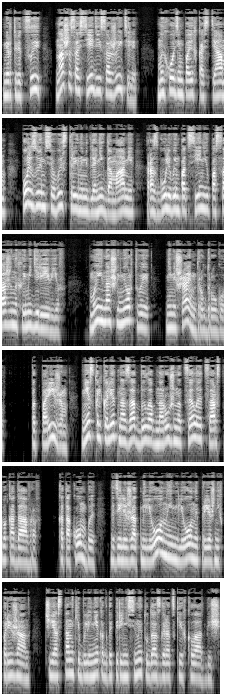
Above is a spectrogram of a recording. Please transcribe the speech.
Мертвецы — наши соседи и сожители. Мы ходим по их костям, пользуемся выстроенными для них домами, разгуливаем под сенью посаженных ими деревьев. Мы и наши мертвые не мешаем друг другу. Под Парижем несколько лет назад было обнаружено целое царство кадавров, катакомбы, где лежат миллионы и миллионы прежних парижан, чьи останки были некогда перенесены туда с городских кладбищ.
